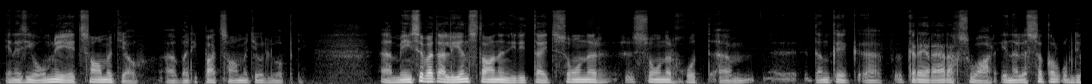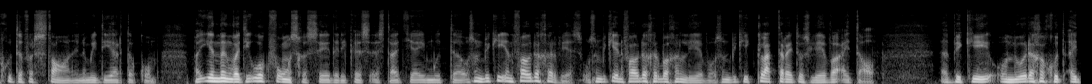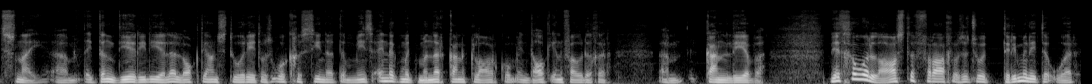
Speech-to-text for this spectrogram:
En as jy hom nie het saam met jou uh, wat die pad saam met jou loop nie. Uh mense wat alleen staan in hierdie tyd sonder sonder God, ehm um, dink ek uh, kry regtig swaar en hulle sukkel om die goed te verstaan en om die deur te kom. Maar een ding wat jy ook vir ons gesê het, Rikus, is dat jy moet uh, ons moet 'n bietjie eenvoudiger wees. Ons moet 'n bietjie eenvoudiger begin lewe. Ons moet 'n bietjie klatter uit ons lewe uithaal. 'n bietjie onnodige goed uitsny. Ehm um, ek dink deur hierdie hele lockdown storie het ons ook gesien dat 'n mens eintlik met minder kan klaarkom en dalk eenvoudiger ehm um, kan lewe. Net gou 'n laaste vraag, ons het so 3 minute oor.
